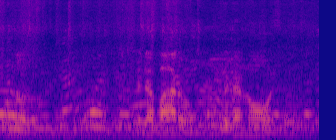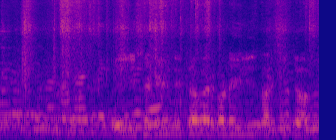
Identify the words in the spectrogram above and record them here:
পনেরো এটা বারো, এটা নয়। এই ইলিশটা কিনে দিতে হবে, আর কটা ইলিশ বার দিতে হবে।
